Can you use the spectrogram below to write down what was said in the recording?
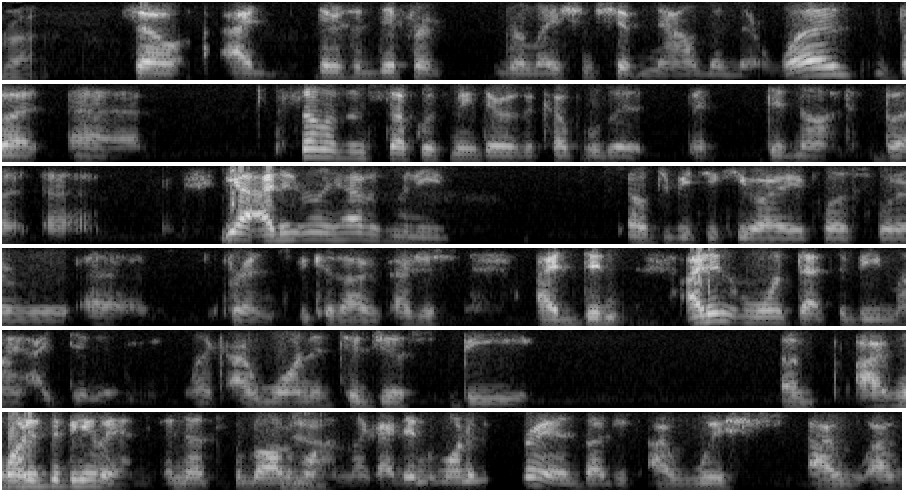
Right. So I there's a different relationship now than there was, but uh, some of them stuck with me. There was a couple that that did not, but uh, yeah, I didn't really have as many LGBTQIA plus whatever uh, friends because I I just I didn't I didn't want that to be my identity. Like I wanted to just be a, I wanted to be a man, and that's the bottom Yeah. line. Like I didn't want to be trans. I just I wish I I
